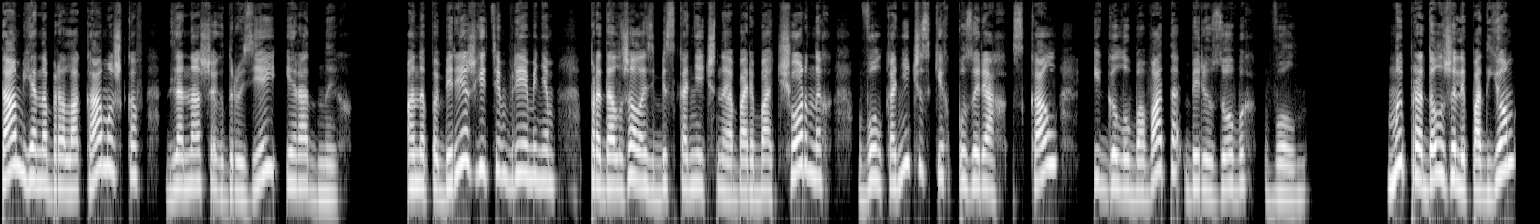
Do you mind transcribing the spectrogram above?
Там я набрала камушков для наших друзей и родных. А на побережье тем временем продолжалась бесконечная борьба черных в вулканических пузырях скал и голубовато-бирюзовых волн. Мы продолжили подъем,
